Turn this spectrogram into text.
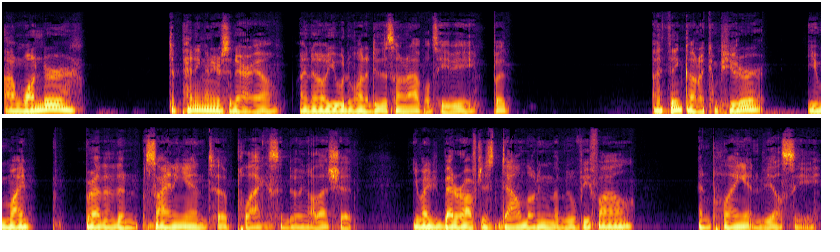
I wonder, depending on your scenario, I know you wouldn't want to do this on an Apple TV, but I think on a computer, you might, rather than signing in to Plex and doing all that shit, you might be better off just downloading the movie file and playing it in VLC.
